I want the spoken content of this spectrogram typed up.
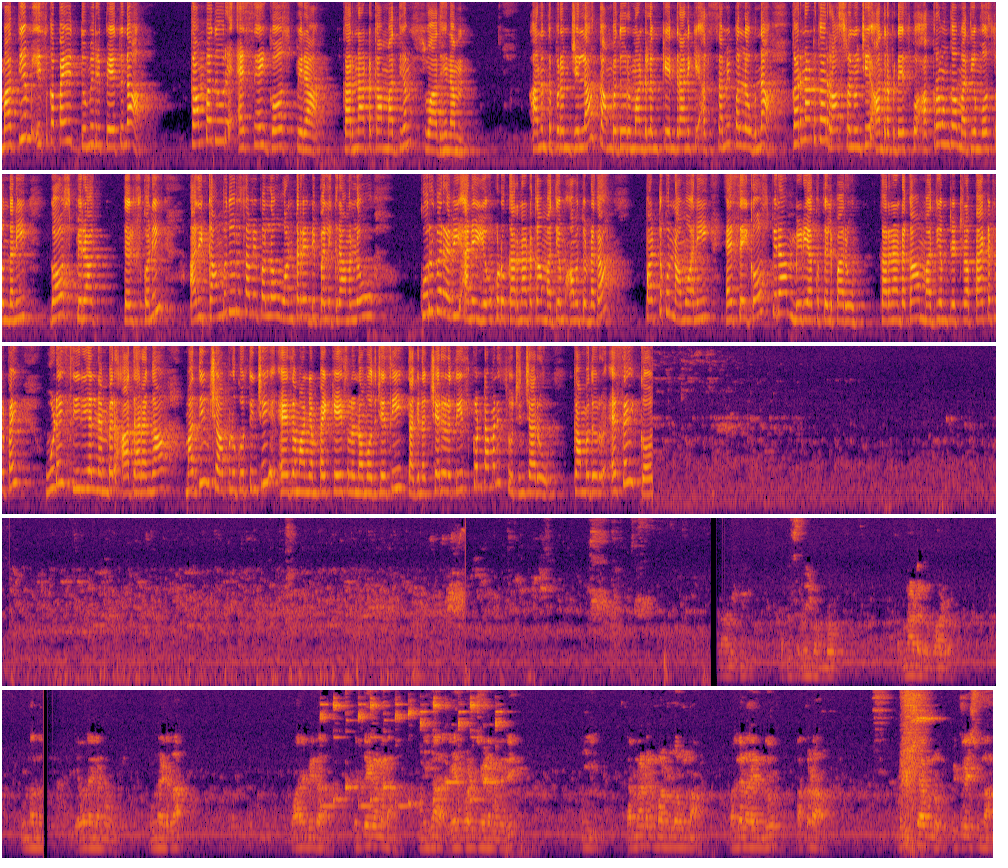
మద్యం ఇసుకపై దుమిరిపేతున కంబదూరు ఎస్ఐ గోస్పిరా. కర్ణాటక మద్యం స్వాధీనం. అనంతపురం జిల్లా కంబదూరు మండలం కేంద్రానికి అతి సమీపంలో ఉన్న కర్ణాటక రాష్ట్రం నుంచి ఆంధ్రప్రదేశ్కు అక్రమంగా మద్యం వస్తుందని గౌస్పిరా తెలుసుకొని అది కంబదూరు సమీపంలో వంటరెడ్డిపల్లి గ్రామంలో కురుబరవి అనే యువకుడు కర్ణాటక మద్యం అమ్ముతుండగా పట్టుకున్నాము అని ఎస్ఐ గౌస్పిరా మీడియాకు తెలిపారు. కర్ణాటక మద్యం టెట్రా ప్యాకెట్లపై ఉడై సీరియల్ నెంబర్ ఆధారంగా మద్యం షాపును గుర్తించి యాజమాన్యంపై కేసులు నమోదు చేసి తగిన చర్యలు తీసుకుంటామని సూచించారు. కమ్మదూరు ఎస్ఐ గౌ సమీపంలో కర్ణాటక బార్డర్ ఉన్నందు ఎవరైనాను ఉన్నాడలా? వారి మీద ప్రత్యేకమైన నిఘా ఏర్పాటు చేయడం అనేది ఈ కర్ణాటక బార్డర్లో ఉన్న పల్లెలాయందు అక్కడ మిల్క్ షాపులు విక్రయిస్తున్న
